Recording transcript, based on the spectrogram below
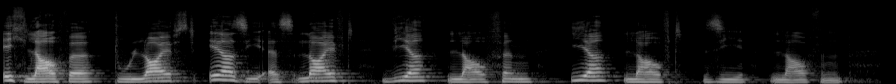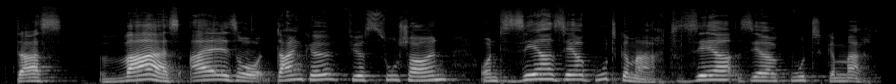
ich laufe, du läufst, er, sie, es läuft, wir laufen, ihr lauft, sie laufen. Das war's. Also, danke fürs Zuschauen und sehr, sehr gut gemacht. Sehr, sehr gut gemacht.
